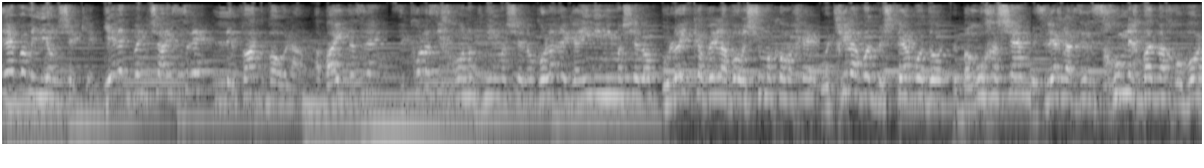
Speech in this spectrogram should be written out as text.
רבע מיליון שקל. ילד בן 19 לבד בעולם. הבית הזה, זה כל הזיכרונות מאימא שלו, כל הרגעים עם אימא שלו. הוא לא התכוון לעבור לשום מקום אחר, הוא התחיל לעבוד בשתי עבודות, וברוך השם, הצליח להחזיר סכום נכבד מהחובות.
